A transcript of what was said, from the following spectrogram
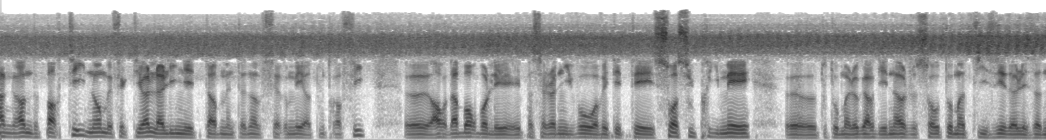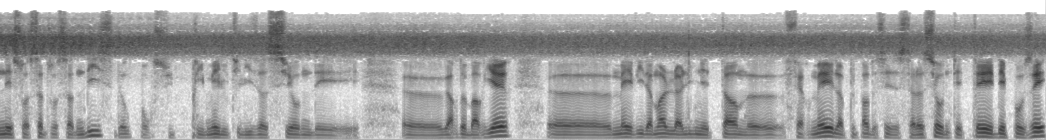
En grande partie, non, mais effectivement, la ligne est maintenant fermée à tout trafic. Euh, alors d'abord, bon, les passages à niveau avaient été soit supprimés, euh, tout au moins le gardiennage, soit automatisés dans les années 60-70, donc pour supprimer l'utilisation des euh, gardes-barrières. Euh, mais évidemment, la ligne étant euh, fermée, la plupart de ces installations ont été déposées.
